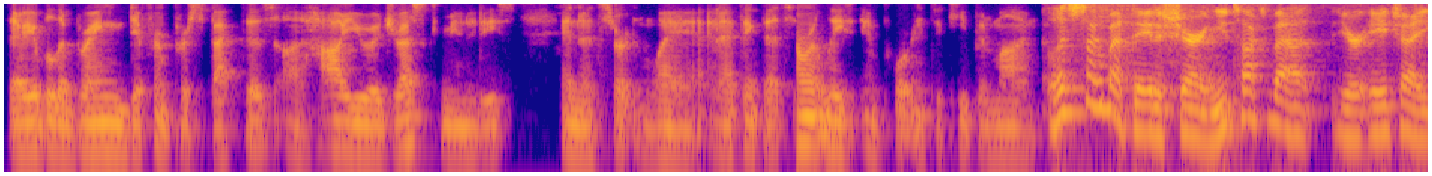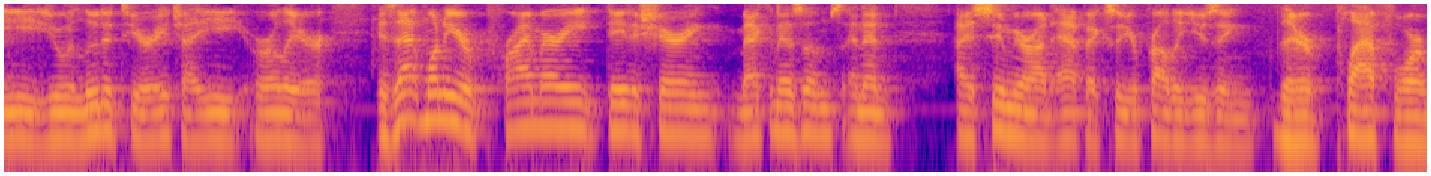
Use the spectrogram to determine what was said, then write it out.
they're able to bring different perspectives on how you address communities in a certain way and i think that's currently important to keep in mind let's talk about data sharing you talked about your hie you alluded to your hie earlier is that one of your primary data sharing mechanisms and then i assume you're on epic so you're probably using their platform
